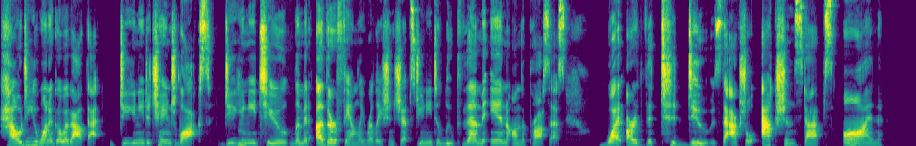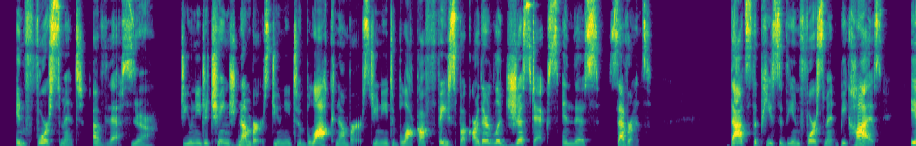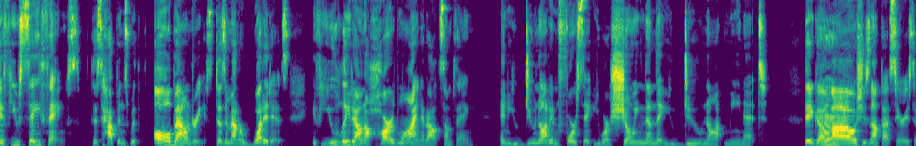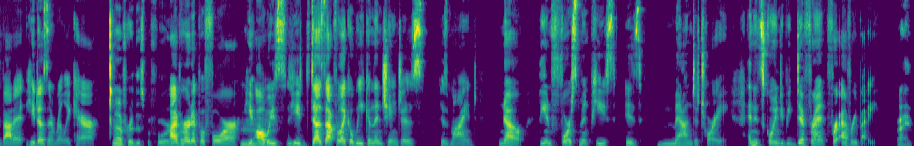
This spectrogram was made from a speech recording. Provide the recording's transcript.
How do you want to go about that? Do you need to change locks? Do you Hmm. need to limit other family relationships? Do you need to loop them in on the process? What are the to dos, the actual action steps on enforcement of this? Yeah. Do you need to change numbers? Do you need to block numbers? Do you need to block off Facebook? Are there logistics in this severance? That's the piece of the enforcement because if you say things, this happens with all boundaries, doesn't matter what it is. If you lay down a hard line about something and you do not enforce it, you are showing them that you do not mean it. They go, Yeah. oh, she's not that serious about it. He doesn't really care. I've heard this before. I've heard it before. He Mhm. always he does that for like a week and then changes his mind. No, the enforcement piece is mandatory and it's going to be different for everybody. right.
